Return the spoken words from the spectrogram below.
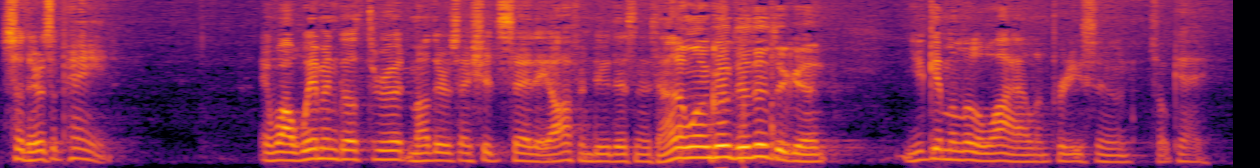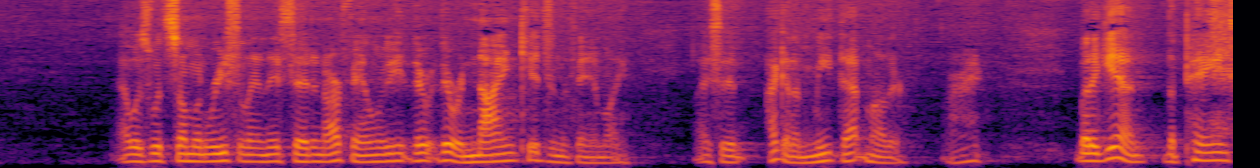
so there's a pain. And while women go through it, mothers, I should say, they often do this and they say, I don't want to go through this again. You give them a little while and pretty soon it's okay. I was with someone recently and they said in our family, there, there were nine kids in the family. I said, I got to meet that mother. All right. But again, the pains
